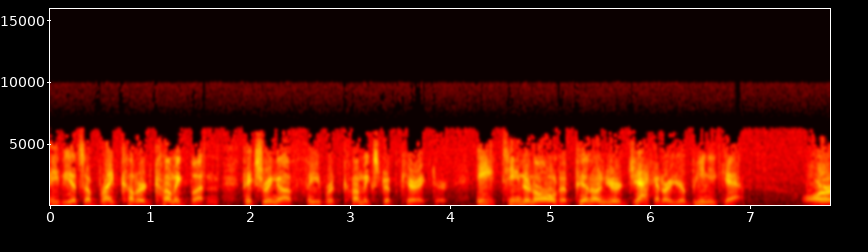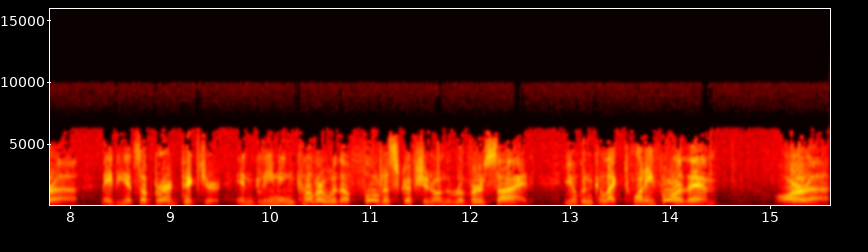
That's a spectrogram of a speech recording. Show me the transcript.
Maybe it's a bright colored comic button picturing a favorite comic strip character. 18 in all to pin on your jacket or your beanie cap. Or uh, maybe it's a bird picture in gleaming color with a full description on the reverse side. You can collect 24 of them. Or uh,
